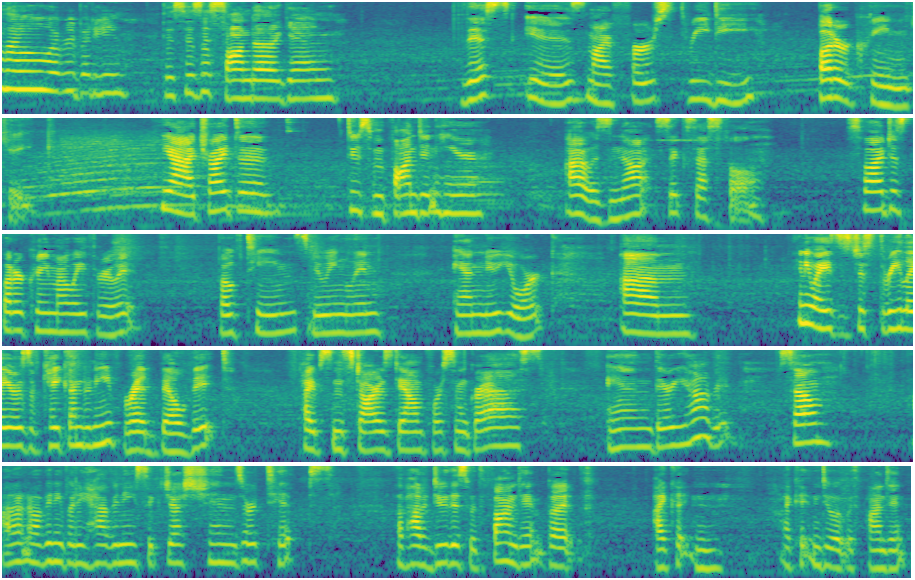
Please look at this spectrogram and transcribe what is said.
Hello everybody, this is Asonda again. This is my first 3D buttercream cake. Yeah, I tried to do some fondant here. I was not successful. So I just buttercream my way through it. Both teams, New England and New York. Um, anyways, it's just three layers of cake underneath, red velvet pipe some stars down for some grass, and there you have it. So, I don't know if anybody have any suggestions or tips of how to do this with fondant, but I couldn't, I couldn't do it with fondant.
